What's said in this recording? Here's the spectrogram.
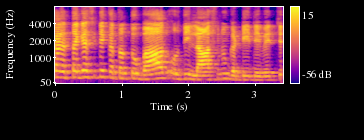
ਕਰ ਦਿੱਤਾ ਗਿਆ ਸੀ ਤੇ ਕਤਲ ਤੋਂ ਬਾਅਦ ਉਸ ਦੀ ਲਾਸ਼ ਨੂੰ ਗੱਡੀ ਦੇ ਵਿੱਚ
